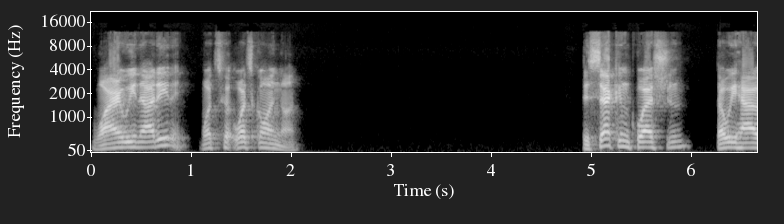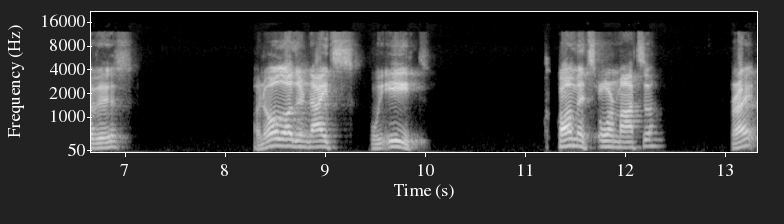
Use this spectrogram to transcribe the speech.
Why are we not eating? What's, what's going on? The second question that we have is on all other nights we eat chametz or matzah, right?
